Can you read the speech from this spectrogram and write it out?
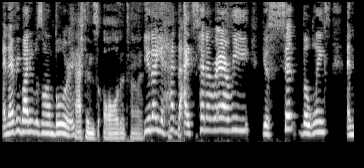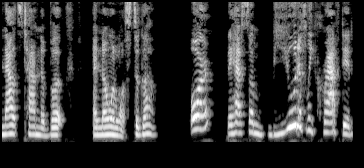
and everybody was on board. Happens all the time. You know, you had the itinerary, you sent the links, and now it's time to book and no one wants to go. Or they have some beautifully crafted,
